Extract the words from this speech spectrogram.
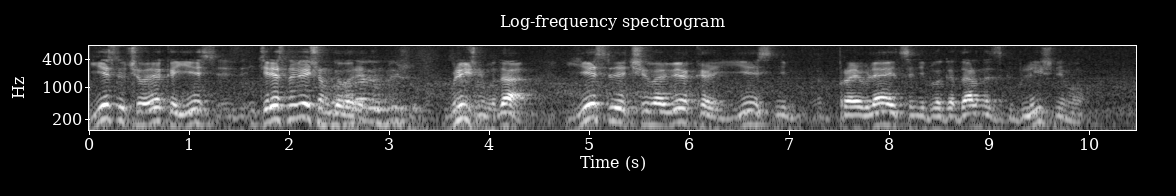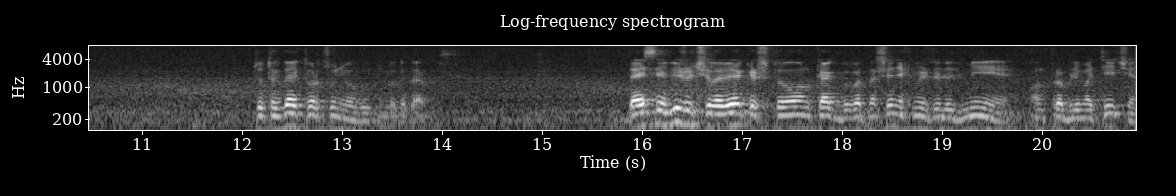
Если у человека есть... Интересную вещь он говорит. Ближнему, да. Если у человека есть, проявляется неблагодарность к ближнему, то тогда и к Творцу у него будет неблагодарность. Да, если я вижу человека, что он как бы в отношениях между людьми, он проблематичен,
